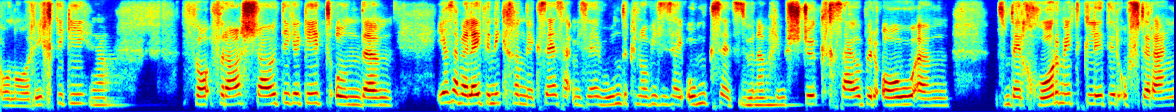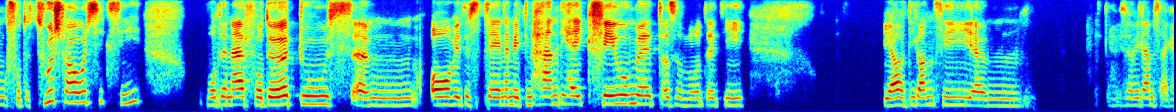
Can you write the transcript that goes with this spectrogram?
auch noch richtige ja. Veranstaltungen gibt. Und ähm, ich habe es aber leider nicht können sehen. Es hat mich sehr wundern genommen, wie sie es umgesetzt haben. Mhm. Weil nämlich im Stück selber auch ähm, zum Teil Chormitglieder auf der Rang der Zuschauer waren wo dann von dort aus ähm, auch wieder Szenen mit dem Handy haben gefilmt, also wo dann die, ja, die ganze, ähm, wie soll ich dem sagen,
